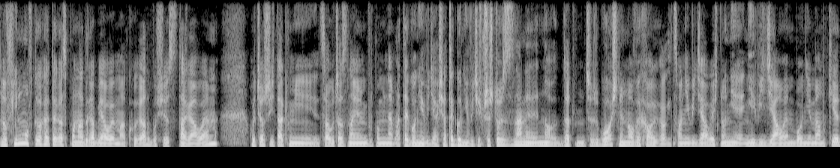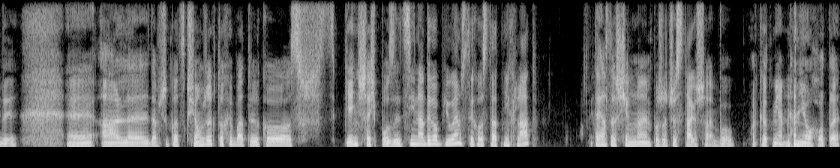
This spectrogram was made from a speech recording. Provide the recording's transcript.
no filmów trochę teraz ponadrabiałem akurat, bo się starałem, chociaż i tak mi cały czas znajomi wypominałem, a tego nie widziałeś, a tego nie widziałeś, przecież to jest znany, no, znaczy głośny nowy horror. Co, nie widziałeś? No nie, nie widziałem, bo nie mam kiedy, e, ale na przykład z książek to chyba tylko z 5-6 pozycji nadrobiłem z tych ostatnich lat. Teraz też sięgnąłem po rzeczy starsze, bo akurat miałem na nie ochotę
